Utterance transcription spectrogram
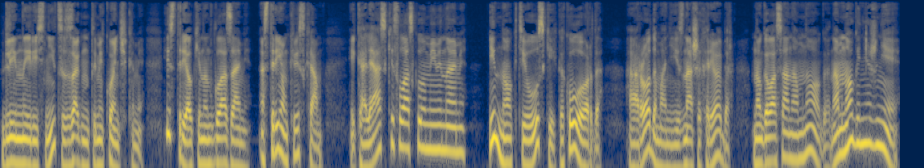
длинные ресницы с загнутыми кончиками и стрелки над глазами, острием к вискам, и коляски с ласковыми именами, и ногти узкие, как у лорда. А родом они из наших ребер, но голоса намного, намного нежнее.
